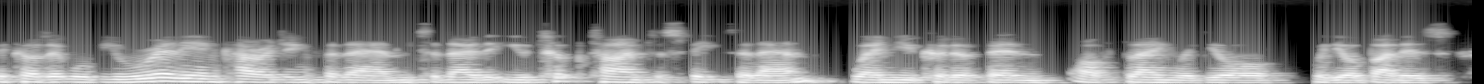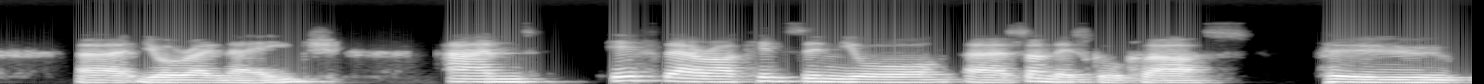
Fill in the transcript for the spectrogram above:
because it will be really encouraging for them to know that you took time to speak to them when you could have been off playing with your with your buddies uh, your own age. And if there are kids in your uh, Sunday school class who,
